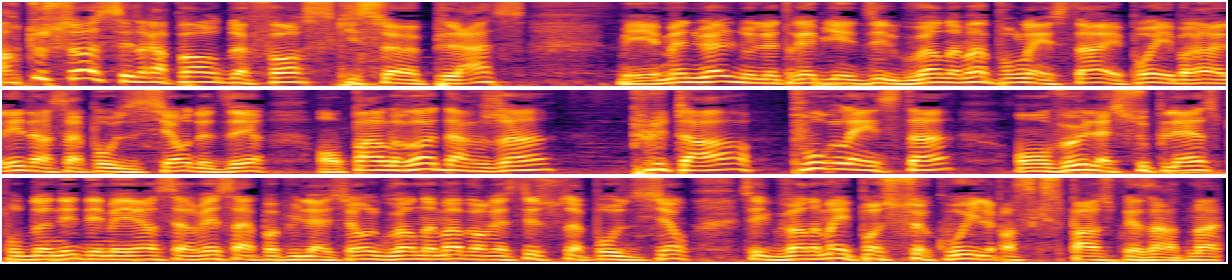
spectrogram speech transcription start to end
Alors tout ça, c'est le rapport de force qui se place. Mais Emmanuel nous l'a très bien dit. Le gouvernement, pour l'instant, est pas ébranlé dans sa position de dire on parlera d'argent plus tard. Pour l'instant, on veut la souplesse pour donner des meilleurs services à la population. Le gouvernement va rester sous sa position. C'est le gouvernement est pas secoué là, par ce qui se passe présentement.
